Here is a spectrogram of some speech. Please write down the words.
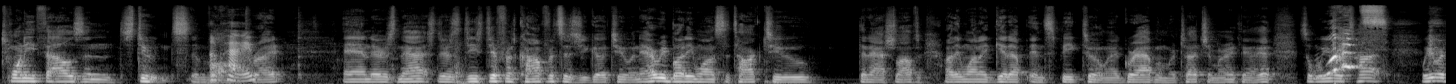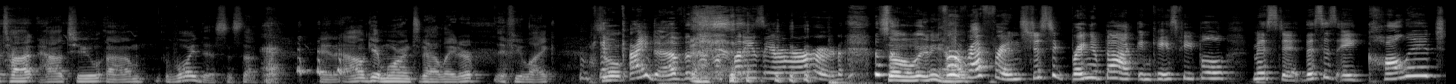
20,000 students involved Okay. right and there's nas- there's these different conferences you go to and everybody wants to talk to the national officer or they want to get up and speak to him or grab him or touch him or anything like that so we were taught we were taught how to um, avoid this and stuff and i'll get more into that later if you like so kind of. This is the funniest thing I've ever heard. so anyhow for reference, just to bring it back in case people missed it, this is a college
